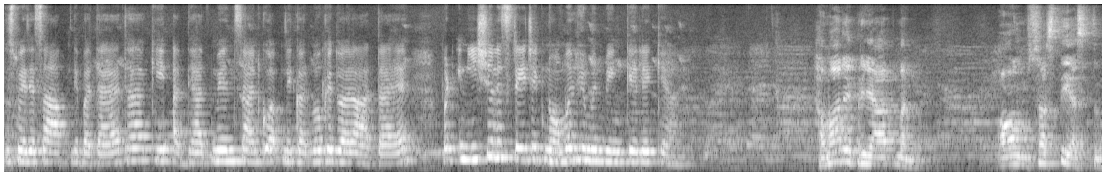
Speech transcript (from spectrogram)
उसमें जैसा आपने बताया था कि अध्यात्म इंसान को अपने कर्मों के द्वारा आता है बट इनिशियल स्टेज एक नॉर्मल ह्यूमन बींग के लिए क्या है? हमारे प्रियात्मन ओम स्वस्ति अस्तु।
